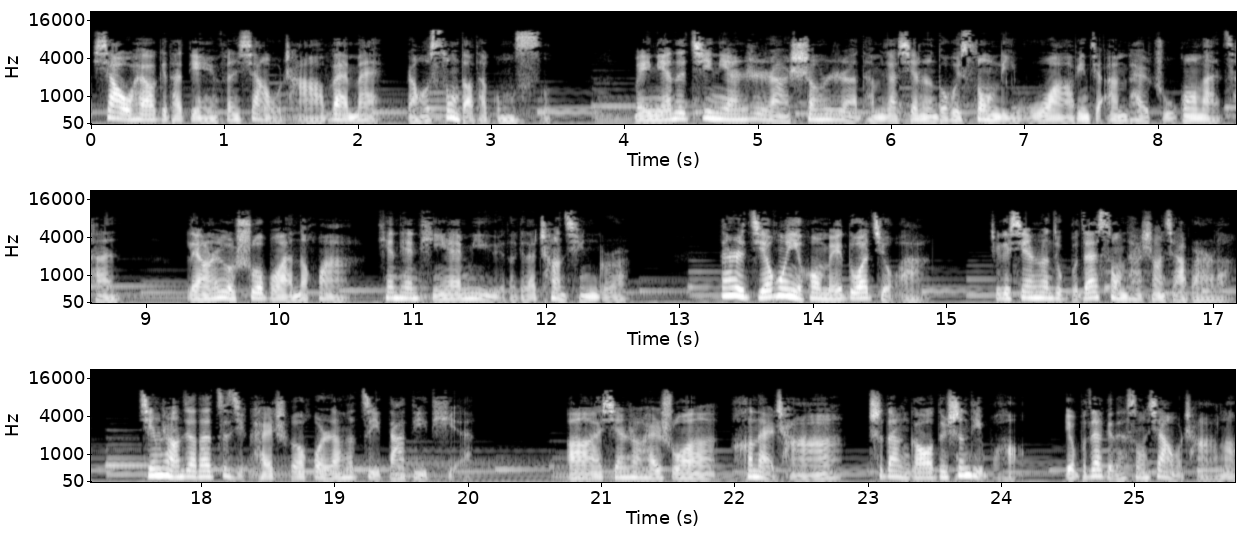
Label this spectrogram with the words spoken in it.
下午还要给她点一份下午茶外卖，然后送到她公司。每年的纪念日啊、生日啊，他们家先生都会送礼物啊，并且安排烛光晚餐。两人有说不完的话，天天甜言蜜语的给他唱情歌。但是结婚以后没多久啊，这个先生就不再送她上下班了，经常叫她自己开车或者让她自己搭地铁。啊，先生还说喝奶茶、吃蛋糕对身体不好，也不再给她送下午茶了。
